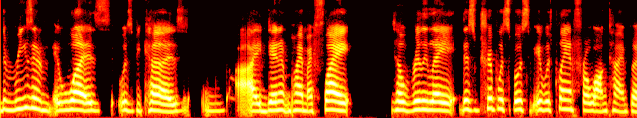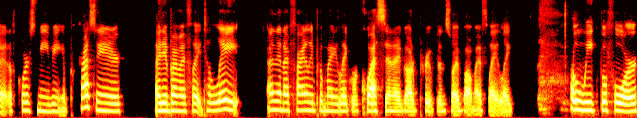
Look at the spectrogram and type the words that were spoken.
the reason it was was because I didn't buy my flight till really late. This trip was supposed to, it was planned for a long time, but of course, me being a procrastinator, I didn't buy my flight till late. And then I finally put my like request in, and I got approved, and so I bought my flight like a week before.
